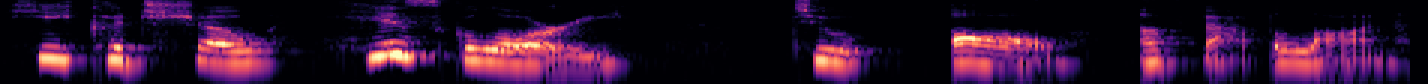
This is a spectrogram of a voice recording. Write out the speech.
he could show his glory to all of Babylon.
